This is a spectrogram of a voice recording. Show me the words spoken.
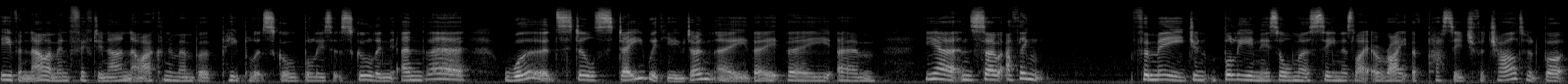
even now i'm in 59 now i can remember people at school bullies at school and, and their words still stay with you don't they they they um yeah and so i think for me, do you know, bullying is almost seen as like a rite of passage for childhood, but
